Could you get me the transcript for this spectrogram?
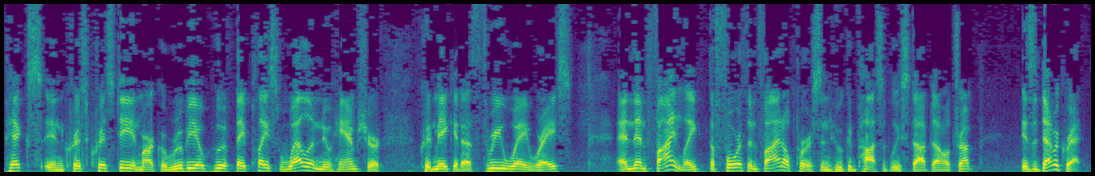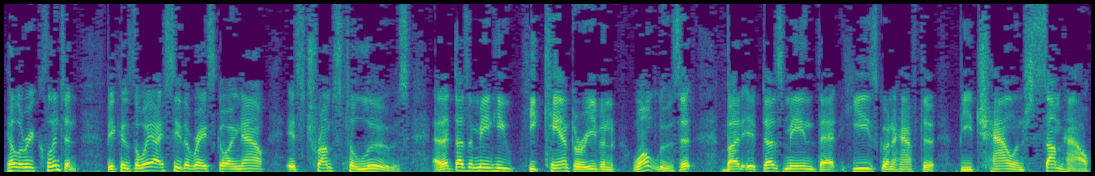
picks in Chris Christie and Marco Rubio, who, if they place well in New Hampshire, could make it a three-way race. And then finally, the fourth and final person who could possibly stop Donald Trump is a Democrat, Hillary Clinton, because the way I see the race going now, is Trump's to lose. And that doesn't mean he, he can't or even won't lose it, but it does mean that he's going to have to be challenged somehow.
